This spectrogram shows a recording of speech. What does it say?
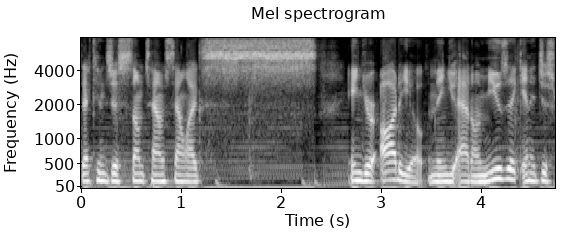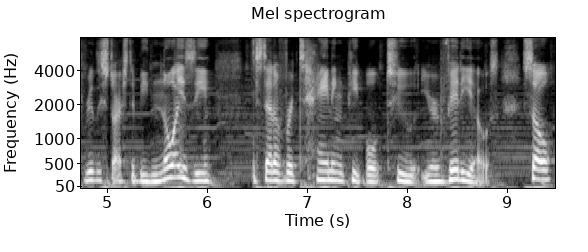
that can just sometimes sound like in your audio. And then you add on music and it just really starts to be noisy instead of retaining people to your videos. So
